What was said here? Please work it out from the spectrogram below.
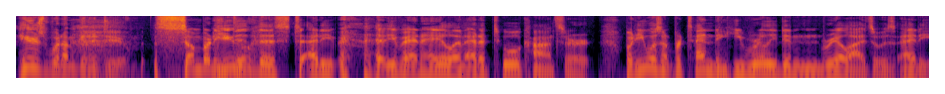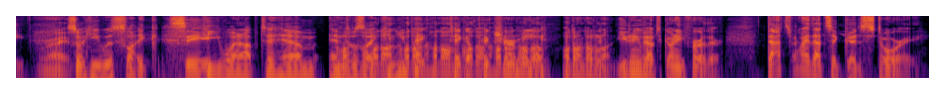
Here's what I'm gonna do. Somebody You- did this to Eddie Eddie Van Halen at a Tool concert, but he wasn't pretending. He really didn't realize it was Eddie. Right. So he was like, See? he went up to him and Hold- was like, on, "Can you hold on, take a on, picture hold on, of me?" Hold on, hold on, hold on. You don't even have to go any further. That's why that's a good story.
